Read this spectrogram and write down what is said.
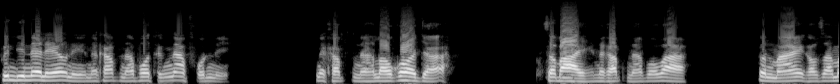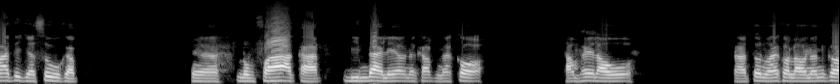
พื้นดินได้แล้วนี่นะครับนะพอถึงหน้าฝนนี่นะครับนะเราก็จะสบายนะครับนะเพราะว่าต้นไม้เขาสามารถที่จะสู้กับลมฟ้าอากาศดินได้แล้วนะครับนะก็ทำให้เรา ต้นไม้ของเรานั้นก็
